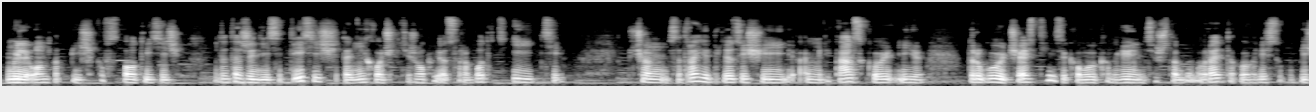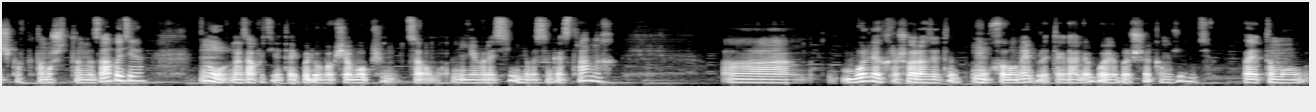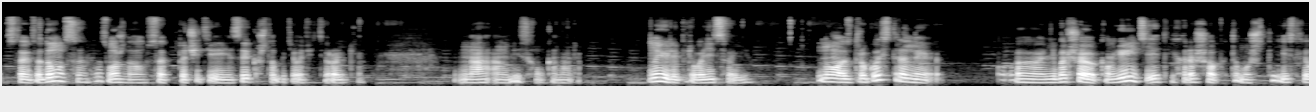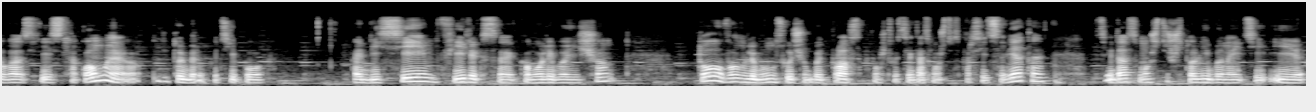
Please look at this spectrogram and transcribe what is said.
миллион подписчиков, 100 тысяч, да даже 10 тысяч, до них очень тяжело придется работать и идти. Причем затрагивать придется еще и американскую, и другую часть языковую комьюнити, чтобы набрать такое количество подписчиков, потому что на Западе, ну, на Западе это я говорю вообще в общем целом, не в России, не в СНГ странах, а, более хорошо развиты, ну, Hello Neighbor и так далее, более большой комьюнити. Поэтому стоит задуматься, возможно, вам стоит учить язык, чтобы делать видеоролики на английском канале. Ну или переводить свои. Но с другой стороны, э, небольшое комьюнити это и хорошо, потому что если у вас есть знакомые ютуберы по типу IBC, Феликса, кого-либо еще, то вам в любом случае будет просто, потому что вы всегда сможете спросить совета, всегда сможете что-либо найти. И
